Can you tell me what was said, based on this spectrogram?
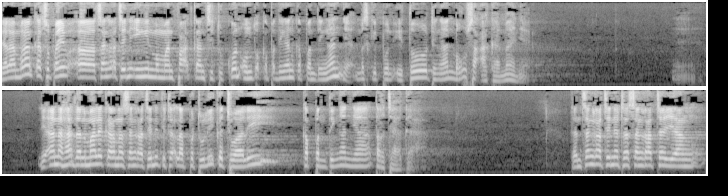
Dalam rangka supaya uh, sang raja ini ingin memanfaatkan si dukun untuk kepentingan-kepentingannya, meskipun itu dengan merusak agamanya. Liana hadal malik karena sang raja ini tidaklah peduli kecuali kepentingannya terjaga. Dan sang raja ini adalah sang raja yang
